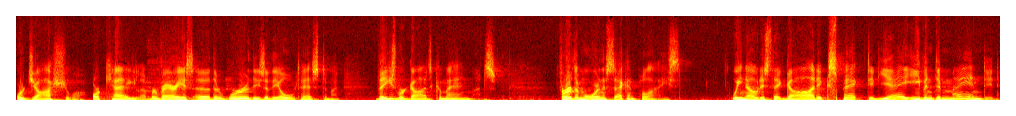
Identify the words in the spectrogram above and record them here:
or Joshua or Caleb or various other worthies of the Old Testament. These were God's commandments. Furthermore, in the second place, we notice that God expected, yea, even demanded,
